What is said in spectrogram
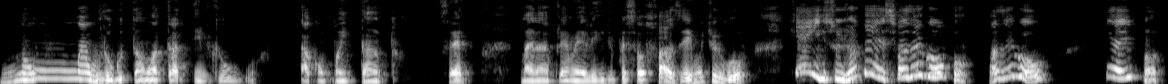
não é um jogo tão atrativo que eu acompanho tanto, certo? Mas na Premier League o pessoal fazer muitos gols. Que é isso, o jogo é esse, fazer gol, pô. Fazer gol. E aí, pronto.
